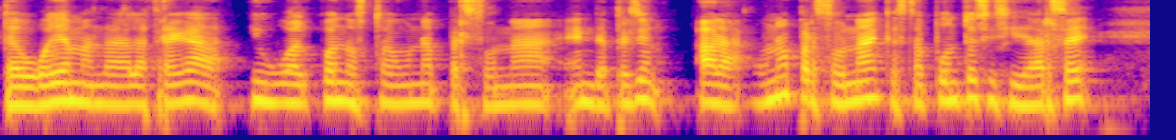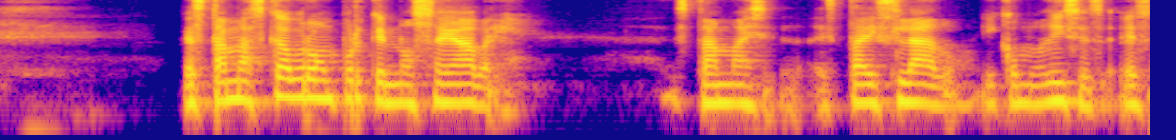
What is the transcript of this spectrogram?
te voy a mandar a la fregada. Igual cuando está una persona en depresión. Ahora, una persona que está a punto de suicidarse, está más cabrón porque no se abre, está más, está aislado y como dices, es,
